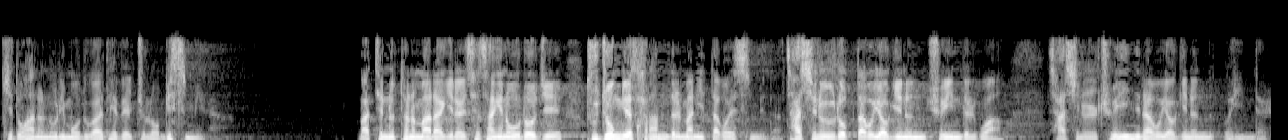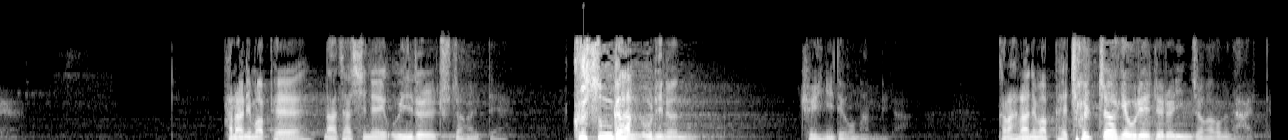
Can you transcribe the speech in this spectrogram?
기도하는 우리 모두가 되될 줄로 믿습니다. 마틴 루터는 말하기를 세상에는 오로지 두 종류의 사람들만 있다고 했습니다. 자신을 의롭다고 여기는 죄인들과 자신을 죄인이라고 여기는 의인들. 하나님 앞에 나 자신의 의를 주장할 때 그 순간 우리는 죄인이 되고 맙니다. 그러나 하나님 앞에 철저하게 우리의 죄를 인정하고 나갈 때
